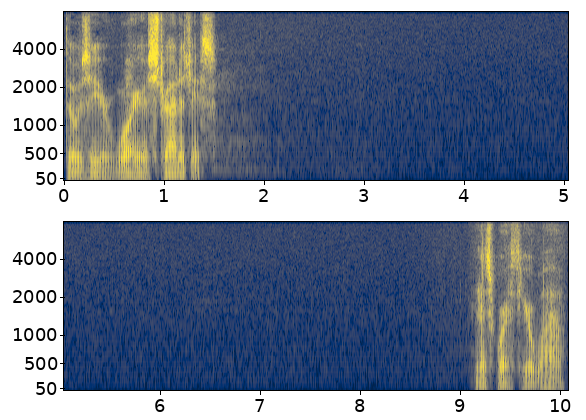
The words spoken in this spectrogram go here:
Those are your warrior strategies. And it's worth your while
